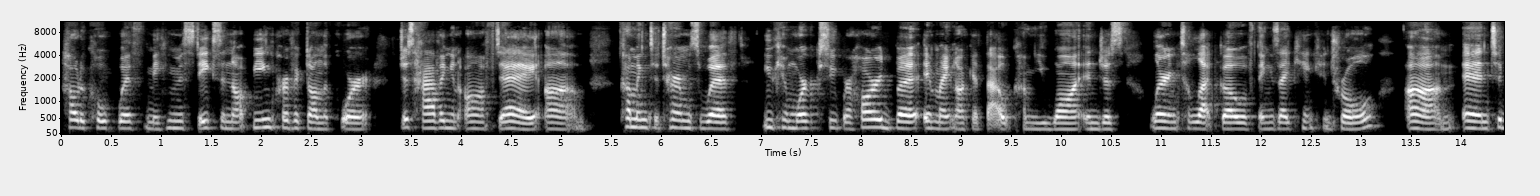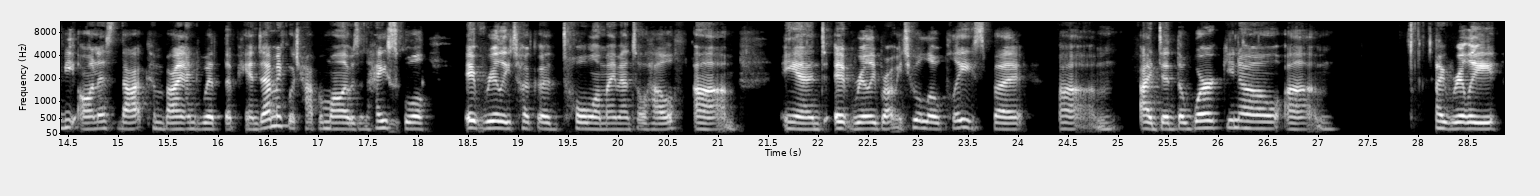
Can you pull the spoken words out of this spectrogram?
how to cope with making mistakes and not being perfect on the court, just having an off day, um, coming to terms with you can work super hard, but it might not get the outcome you want, and just learning to let go of things I can't control. Um, and to be honest, that combined with the pandemic, which happened while I was in high school, it really took a toll on my mental health. Um, and it really brought me to a low place. But um, I did the work, you know, um, I really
